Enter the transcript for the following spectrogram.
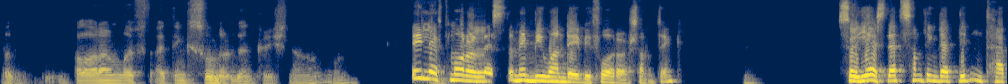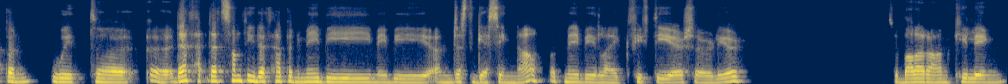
But Balaram left, I think, sooner than Krishna. They left more or less, maybe one day before or something. Hmm. So yes, that's something that didn't happen with uh, uh, that. That's something that happened maybe, maybe I'm just guessing now, but maybe like 50 years earlier. So Balaram killing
